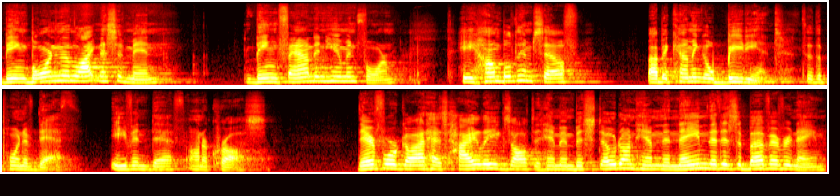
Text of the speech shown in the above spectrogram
Being born in the likeness of men, being found in human form, he humbled himself by becoming obedient to the point of death, even death on a cross. Therefore, God has highly exalted him and bestowed on him the name that is above every name,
